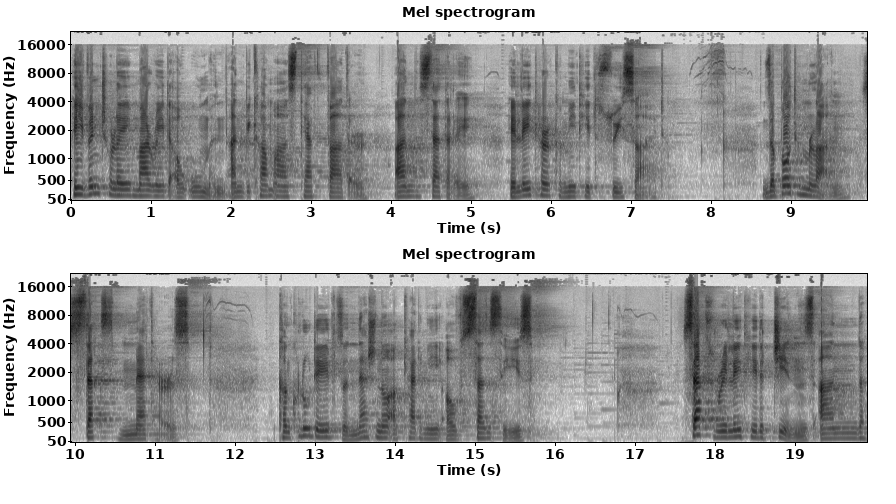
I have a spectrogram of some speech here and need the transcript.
He eventually married a woman and became a stepfather, and sadly, he later committed suicide. The bottom line sex matters, concluded the National Academy of Sciences. Sex related genes and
